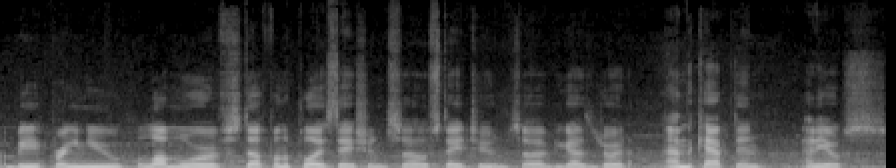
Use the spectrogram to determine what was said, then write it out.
I'll be bringing you a lot more of stuff on the PlayStation, so stay tuned. So if you guys enjoyed, I'm the captain. Adios.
